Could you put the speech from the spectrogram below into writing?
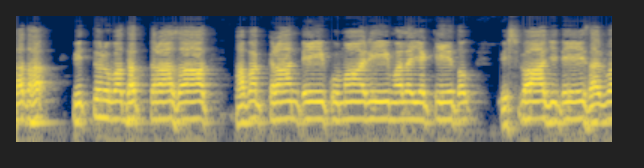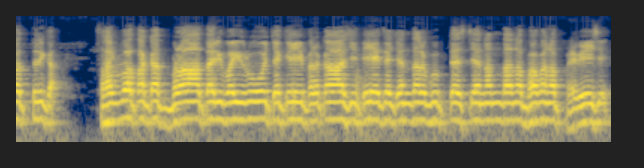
తథ पितुर्वधत्रासात् अपक्रान्ते कुमारी मलयकेतौ विश्वाजिते सर्वत्रिक सर्वतकभ्रातरिवैरोचके प्रकाशिते च चन्द्रगुप्तस्य नन्दनभवनप्रवेशे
